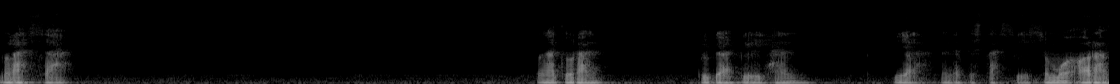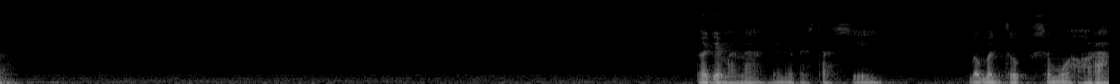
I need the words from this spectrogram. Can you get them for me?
Merasa pengaturan juga pilihan ialah manifestasi semua orang bagaimana manifestasi membentuk semua orang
